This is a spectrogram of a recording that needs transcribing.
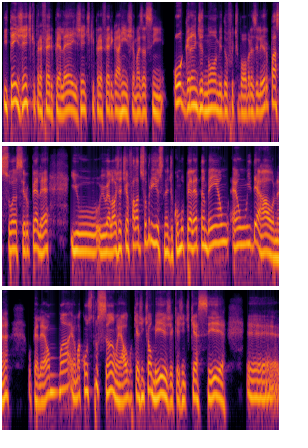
E tem gente que prefere Pelé e gente que prefere Garrincha, mas assim, o grande nome do futebol brasileiro passou a ser o Pelé, e o, e o Elal já tinha falado sobre isso, né? De como o Pelé também é um, é um ideal, né? O Pelé é uma, é uma construção, é algo que a gente almeja, que a gente quer ser. É,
